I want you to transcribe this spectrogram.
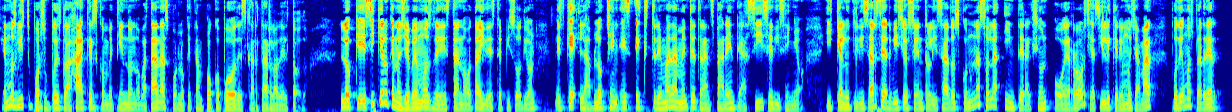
Hemos visto por supuesto a hackers cometiendo novatadas por lo que tampoco puedo descartarlo del todo. Lo que sí quiero que nos llevemos de esta nota y de este episodio es que la blockchain es extremadamente transparente, así se diseñó, y que al utilizar servicios centralizados con una sola interacción o error, si así le queremos llamar, podemos perder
